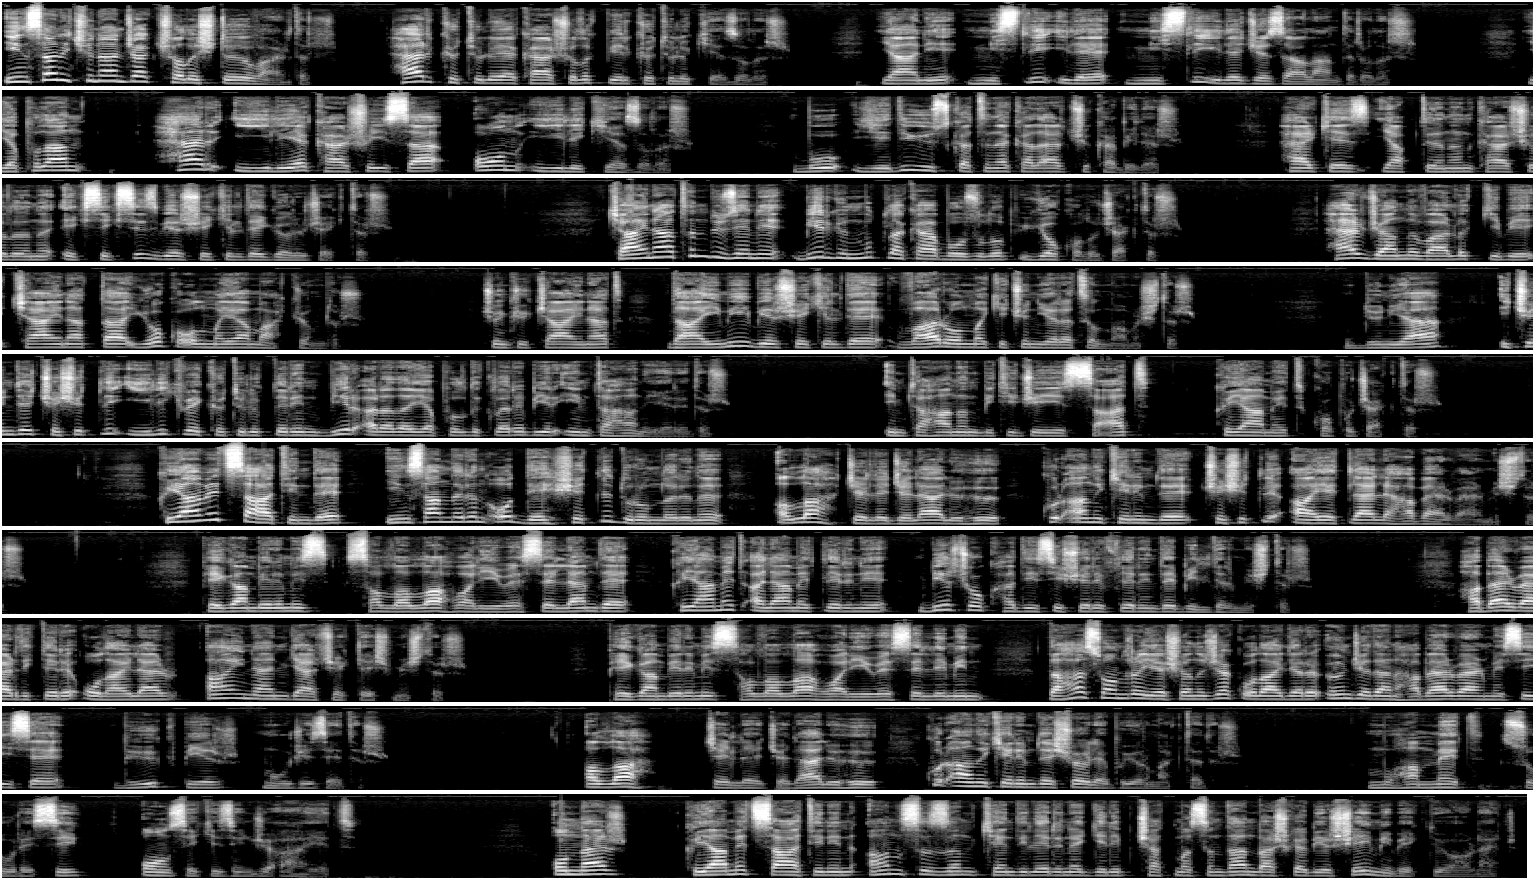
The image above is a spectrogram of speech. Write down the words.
İnsan için ancak çalıştığı vardır. Her kötülüğe karşılık bir kötülük yazılır. Yani misli ile misli ile cezalandırılır. Yapılan her iyiliğe karşıysa on iyilik yazılır. Bu 700 katına kadar çıkabilir. Herkes yaptığının karşılığını eksiksiz bir şekilde görecektir. Kainatın düzeni bir gün mutlaka bozulup yok olacaktır. Her canlı varlık gibi kainatta yok olmaya mahkumdur. Çünkü kainat daimi bir şekilde var olmak için yaratılmamıştır. Dünya içinde çeşitli iyilik ve kötülüklerin bir arada yapıldıkları bir imtihan yeridir. İmtihanın biteceği saat kıyamet kopacaktır. Kıyamet saatinde insanların o dehşetli durumlarını Allah Celle Celaluhu Kur'an-ı Kerim'de çeşitli ayetlerle haber vermiştir. Peygamberimiz sallallahu aleyhi ve sellem de kıyamet alametlerini birçok hadisi şeriflerinde bildirmiştir. Haber verdikleri olaylar aynen gerçekleşmiştir. Peygamberimiz sallallahu aleyhi ve sellemin daha sonra yaşanacak olayları önceden haber vermesi ise büyük bir mucizedir. Allah Celle Celaluhu Kur'an-ı Kerim'de şöyle buyurmaktadır. Muhammed Suresi 18. Ayet Onlar kıyamet saatinin ansızın kendilerine gelip çatmasından başka bir şey mi bekliyorlar?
